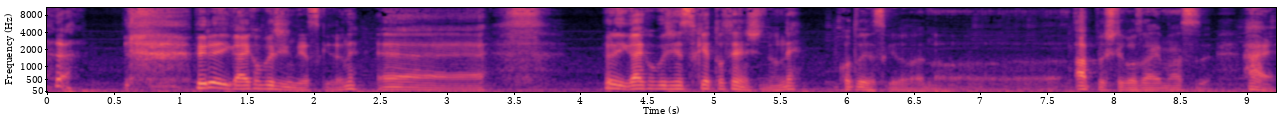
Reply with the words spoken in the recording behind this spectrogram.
古い外国人ですけどね、えー古い外国人助っ人選手のね、ことですけど、あのアップしてございます。はい。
